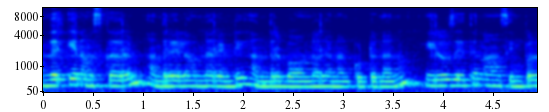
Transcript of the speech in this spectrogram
అందరికీ నమస్కారం. అందరూ ఎలా ఉన్నారండి? అందరూ బాగున్నారని అనుకుంటున్నాను. ఈరోజు అయితే నా సింపుల్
